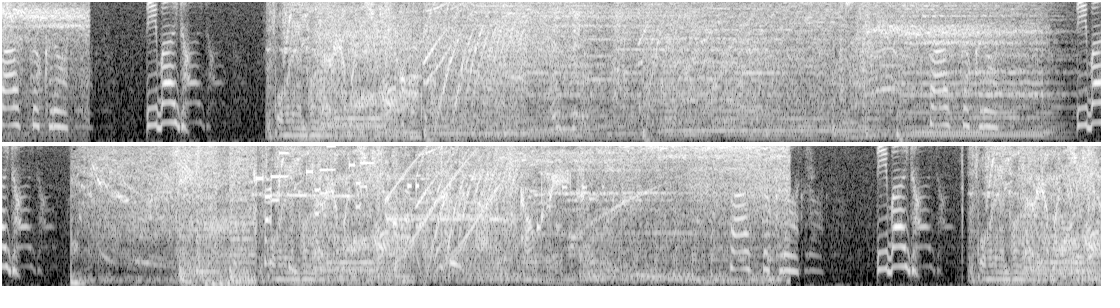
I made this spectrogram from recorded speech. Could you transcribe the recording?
ァーストクローズ。ディバイド。俺も仲間に入れろ。ファーストクローズ。ディバイド。俺も仲間に入れろ。ファーストクローズ。ディバイド俺も仲間に入れろ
